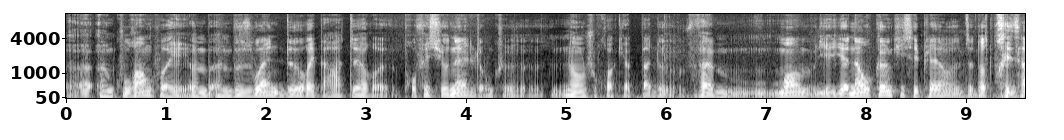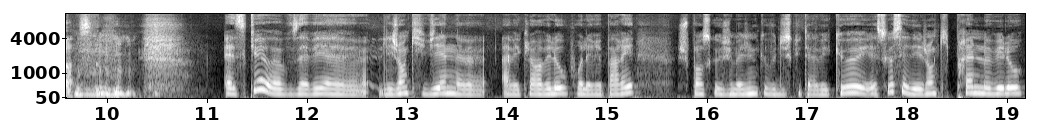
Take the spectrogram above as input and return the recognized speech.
euh, un courant quoi, et un, un besoin de réparateurs euh, professionnels. Donc non, je crois qu'il n'y a pas de... Enfin, moi, il n'y en a aucun qui s'est plaint de notre présence. Est-ce que euh, vous avez euh, les gens qui viennent euh, avec leur vélo pour les réparer Je pense que j'imagine que vous discutez avec eux. Et est-ce que c'est des gens qui prennent le vélo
